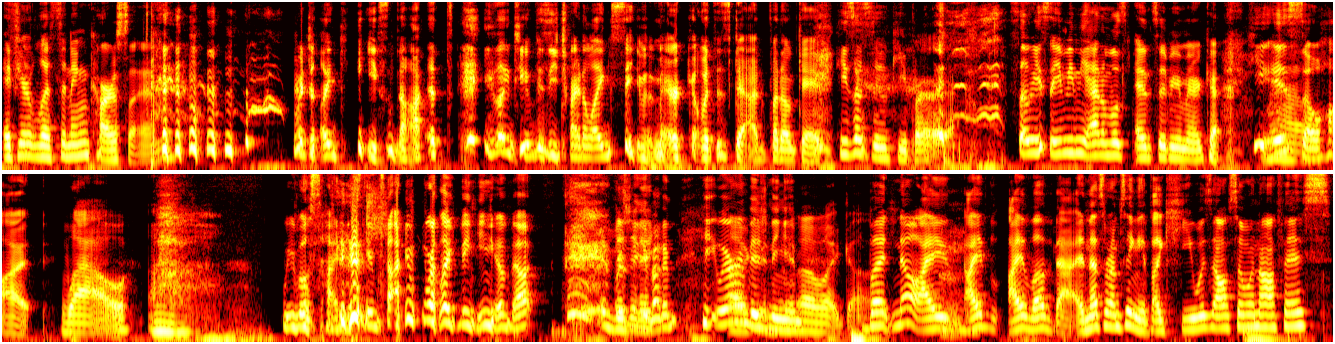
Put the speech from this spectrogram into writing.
If you're listening, Carson. Which like he's not. He's like too busy trying to like save America with his dad, but okay. He's a zookeeper. So he's saving the animals and saving America. He is so hot. wow. We both sighed at the same time. We're like thinking about we're about him. He, we're envisioning him. Oh my god. But no, I I I love that, and that's what I'm saying. If like he was also in office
